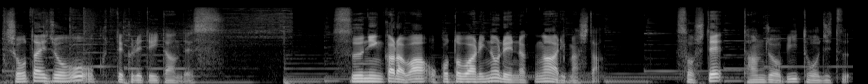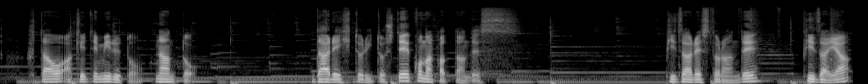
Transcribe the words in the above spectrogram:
招待状を送ってくれていたんです。数人からはお断りの連絡がありました。そして誕生日当日蓋を開けてみるとなんと誰一人として来なかったんです。ピザレストランでピザや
